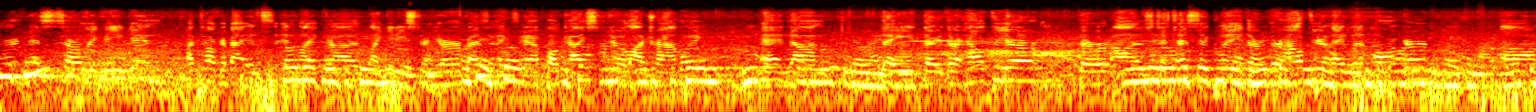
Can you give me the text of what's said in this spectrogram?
aren't necessarily vegan. I'm talking about in, in like uh, like in Eastern Europe as an example. Guys do a lot of traveling, and um, they they're, they're healthier. They're uh, statistically they're, they're healthier. They live longer. Um,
